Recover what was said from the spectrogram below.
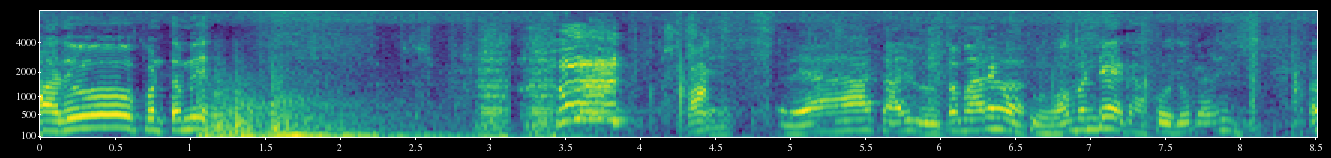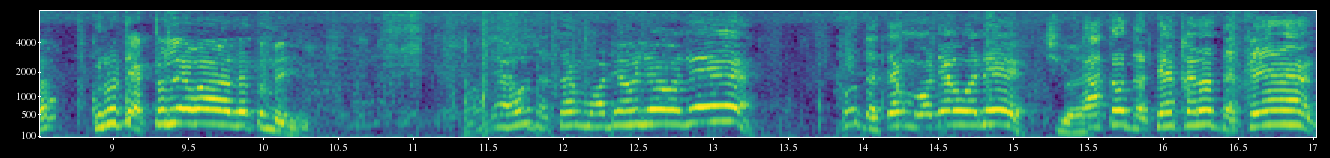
માર્યો પણ તમે અરે તારી લૂંટો મારે ધોવા મંડે કાકો તો. કોનું ટ્રેક્ટર લેવા આલે તમે? હું ધતંગ મોઢે લેવો ને હું ધતંગ હો ને. આ તો ધતંગ કરો ધતંગ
